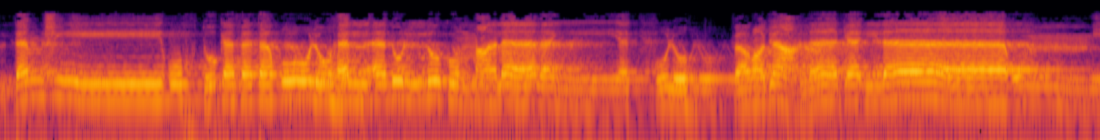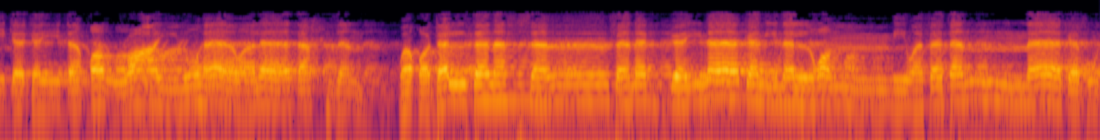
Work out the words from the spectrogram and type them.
تَمْشِي أُخْتُكَ فَتَقُولُ هَلْ أَدُلُّكُمْ عَلَىٰ مَن يَكْفُلُهُ؟ فَرَجَعْنَاكَ إِلَىٰ أُمِّكَ كَيْ تَقَرَّ عَيْنُهَا وَلَا تَحْزَنَ. وَقَتَلْتَ نَفْسًا فَنَجَّيْنَاكَ مِنَ الْغَمِّ وَفَتَنَّاكَ فُتُونًا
